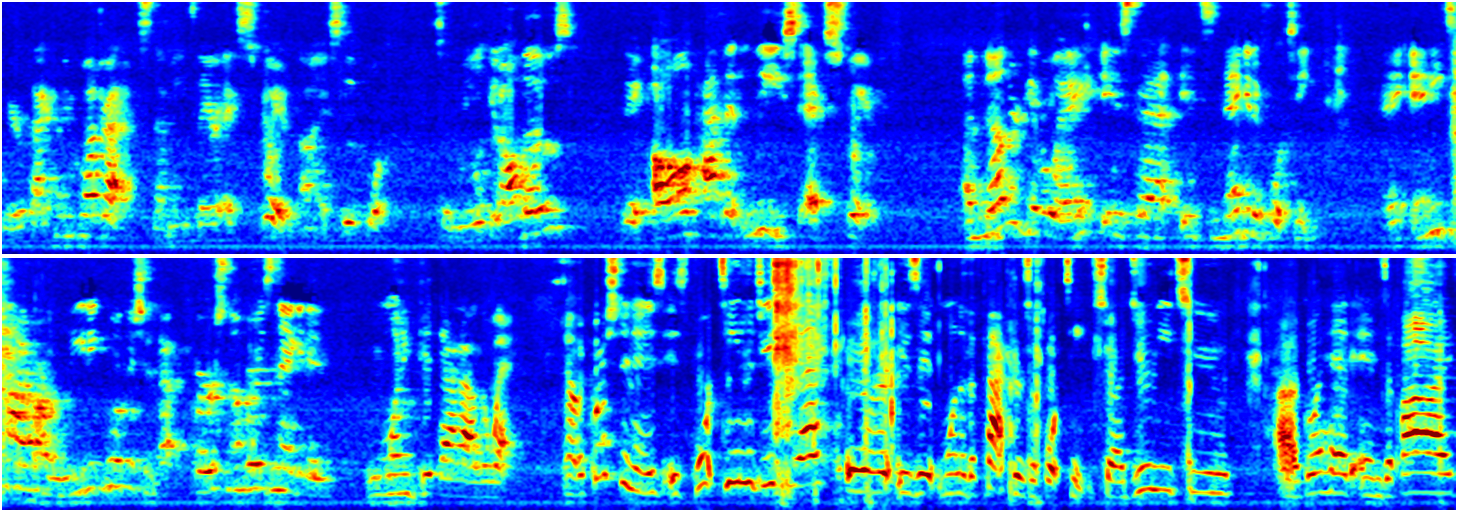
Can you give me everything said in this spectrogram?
We're factoring quadratics. That means they are x squared, not x to the fourth. So when we look at all those, they all have at least x squared. Another giveaway is that it's negative 14. Okay, anytime our leading coefficient, that first number is negative, we want to get that out of the way. Now the question is, is 14 the GCF or is it one of the factors of 14? So I do need to uh, go ahead and divide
